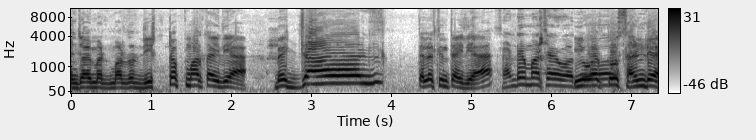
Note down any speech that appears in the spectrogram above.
ಎಂಜಾಯ್ಮೆಂಟ್ ಮಾಡಿದ್ರೆ ಡಿಸ್ಟರ್ಬ್ ಮಾಡ್ತಾ ಇದೆಯಾ? ಬೆಜ್ಜಾನ್ ತಲೆ ತಿಂತಾ ಇದೆಯಾ? ಸಂಡೇ ಇವತ್ತು. ಸಂಡೇ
